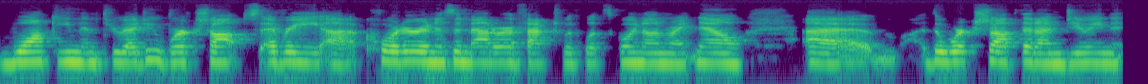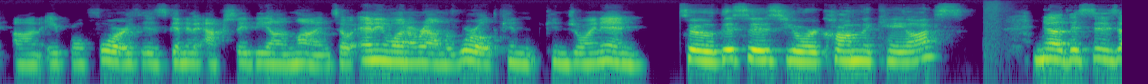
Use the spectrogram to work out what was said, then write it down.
walking them through. I do workshops every uh, quarter and as a matter of fact with what's going on right now um, the workshop that I'm doing on April 4th is going to actually be online. So anyone around the world can can join in. So this is your Calm the Chaos? No, this is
